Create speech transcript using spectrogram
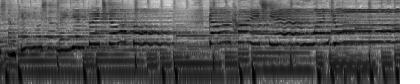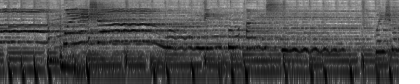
像片又像美颜对秋风感慨千万种，为什么你不安心？为什么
